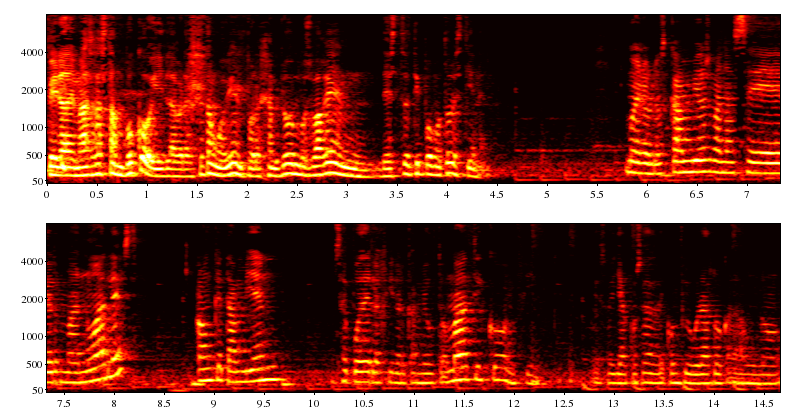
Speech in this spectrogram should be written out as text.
pero además gastan poco y la verdad es que está muy bien. Por ejemplo, en Volkswagen de este tipo de motores tienen. Bueno, los cambios van a ser manuales, aunque también se puede elegir el cambio automático, en fin. Eso ya cosas de configurarlo cada uno.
